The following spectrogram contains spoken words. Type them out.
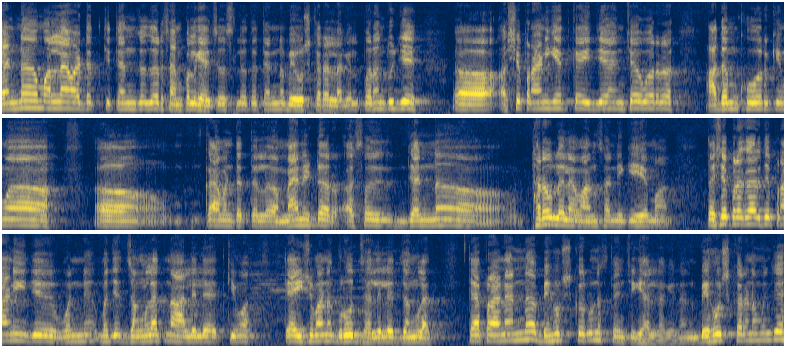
त्यांना मला नाही वाटत की त्यांचं जर सॅम्पल घ्यायचं असलं तर त्यांना बेहोश करायला लागेल. परंतु जे असे प्राणी आहेत काही ज्यांच्यावर आदमखोर किंवा काय म्हणतात त्याला मॅनिटर असं ज्यांना ठरवलेलं आहे माणसांनी की हे मा तशा प्रकारचे प्राणी जे वन्य म्हणजे जंगलातनं आलेले आहेत किंवा त्या हिशोबानं ग्रोथ झालेले आहेत जंगलात त्या प्राण्यांना बेहोश करूनच त्यांची घ्यायला लागेल. आणि बेहोश करणं म्हणजे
